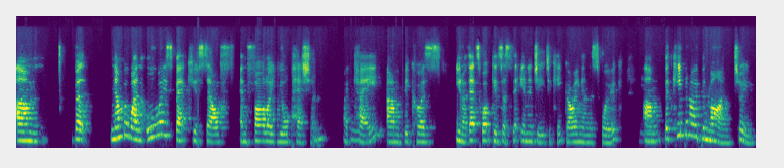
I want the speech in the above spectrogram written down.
Um, but number one always back yourself and follow your passion okay? Mm. um, because you know that's what gives us the energy to keep going in this work. Um, but keep an open mind too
